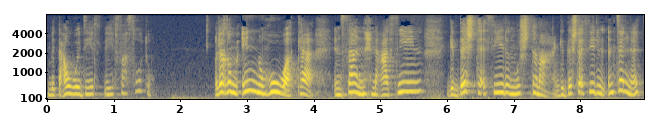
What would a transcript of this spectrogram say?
متعود يرفع صوته. رغم إنه هو كإنسان نحن عارفين قديش تأثير المجتمع قديش تأثير الإنترنت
